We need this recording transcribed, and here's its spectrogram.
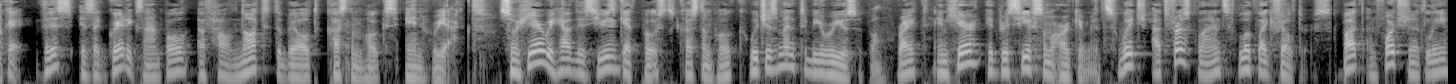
Okay, this is a great example of how not to build custom hooks in React. So here we have this use get post custom hook, which is meant to be reusable, right? And here it receives some arguments, which at first glance look like filters, but unfortunately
